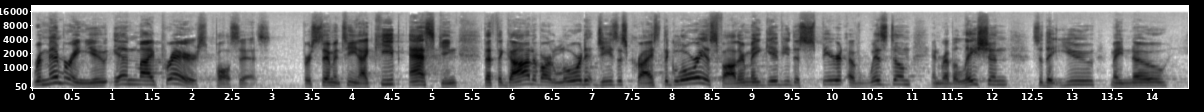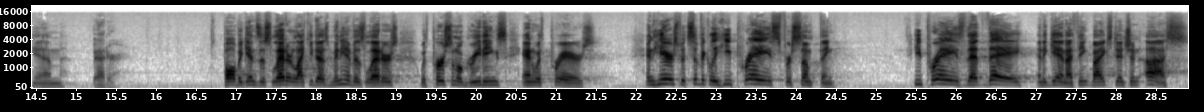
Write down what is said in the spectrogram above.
remembering you in my prayers, Paul says. Verse 17, I keep asking that the God of our Lord Jesus Christ, the glorious Father, may give you the spirit of wisdom and revelation so that you may know him better. Paul begins this letter like he does many of his letters with personal greetings and with prayers. And here specifically, he prays for something. He prays that they, and again, I think by extension, us,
